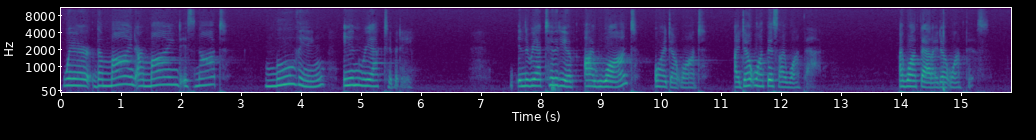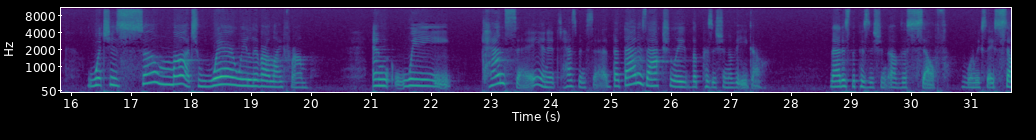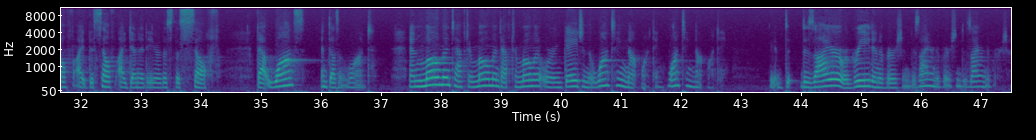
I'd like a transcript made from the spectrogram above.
where the mind, our mind is not moving in reactivity. In the reactivity of I want or I don't want. I don't want this, I want that. I want that, I don't want this. Which is so much where we live our life from. And we can say, and it has been said, that that is actually the position of the ego. That is the position of the self. When we say self, the self identity or this the self that wants and doesn't want. And moment after moment after moment, we're engaged in the wanting, not wanting, wanting, not wanting. D- desire or greed and aversion, desire and aversion, desire and aversion.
